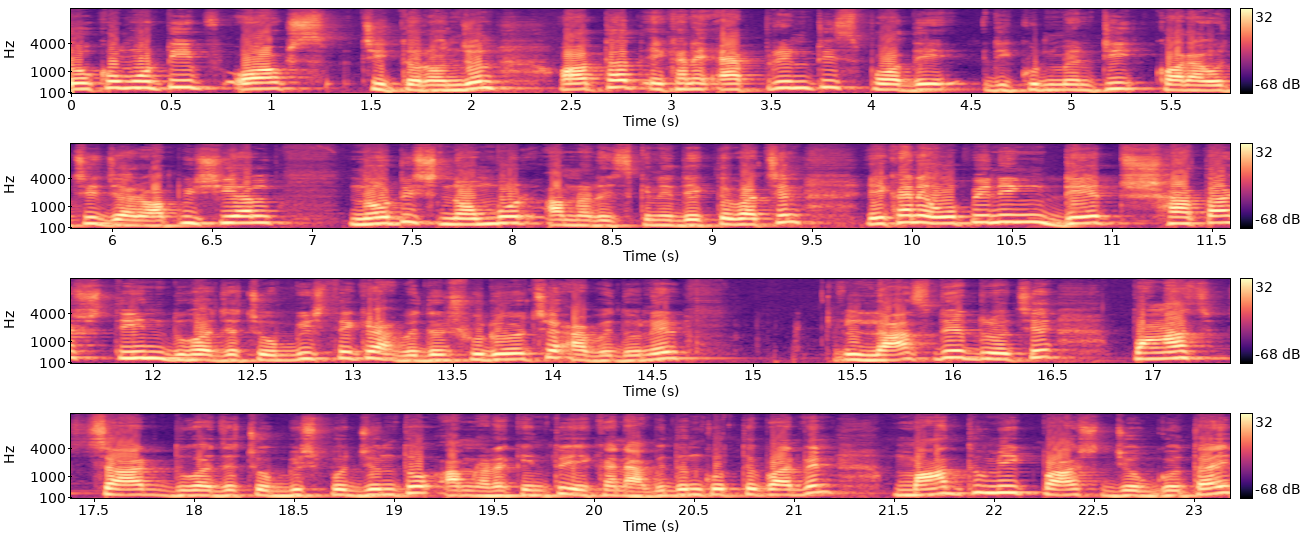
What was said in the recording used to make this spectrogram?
locomotive works Chittaranjan, অর্থাৎ এখানে অ্যাপ্রেন্টিস পদে রিক্রুটমেন্টটি করা হচ্ছে যার অফিসিয়াল নোটিশ নম্বর আপনারা স্ক্রিনে দেখতে পাচ্ছেন। এখানে ওপেনিং ডেট সাতাশ তিন দু থেকে আবেদন শুরু হয়েছে। আবেদনের লাস্ট ডেট রয়েছে পাঁচ চার দু পর্যন্ত। আপনারা কিন্তু এখানে আবেদন করতে পারবেন। মাধ্যমিক পাস যোগ্যতায়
